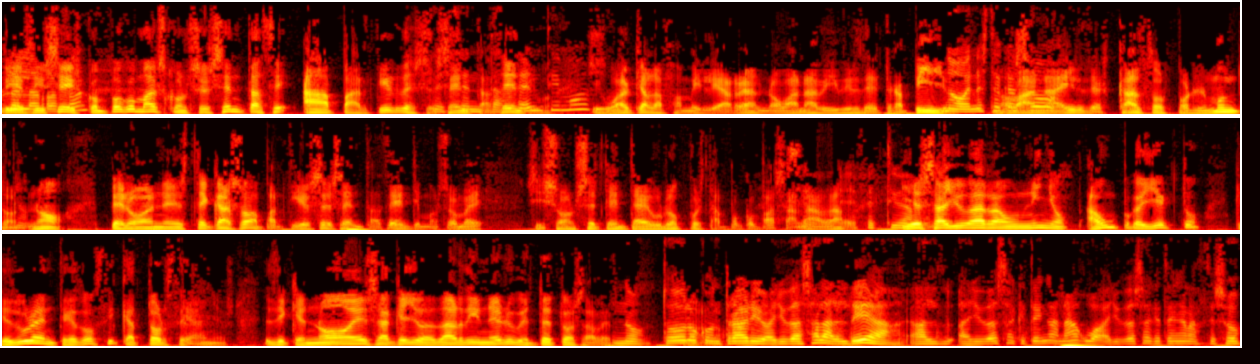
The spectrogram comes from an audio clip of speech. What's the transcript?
que habla la 16, razón, con poco más, con 60 ce- a partir de 60, 60 céntimos. céntimos. Igual que a la familia real, no van a vivir de trapillo. No, en este no caso- van a ir descalzos por el mundo, No. no. Pero en este caso, a partir de 60 céntimos. Hombre, si son 70 euros, pues tampoco pasa Sí, nada. Y es ayudar a un niño a un proyecto que dura entre 12 y 14 años. Es decir, que no es aquello de dar dinero y vete tú a saber. No, todo No, lo no. contrario, ayudas a la aldea, al- ayudas a que tengan agua, ayudas a que tengan acceso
